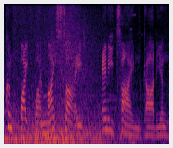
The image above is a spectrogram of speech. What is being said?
can fight by my side anytime, Guardian.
